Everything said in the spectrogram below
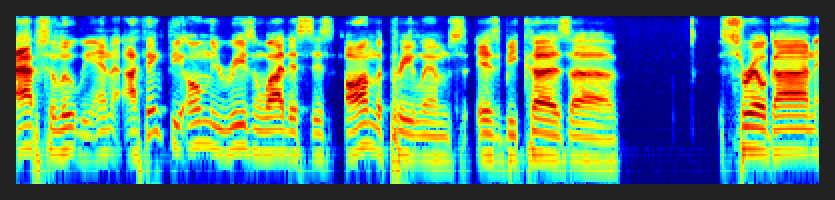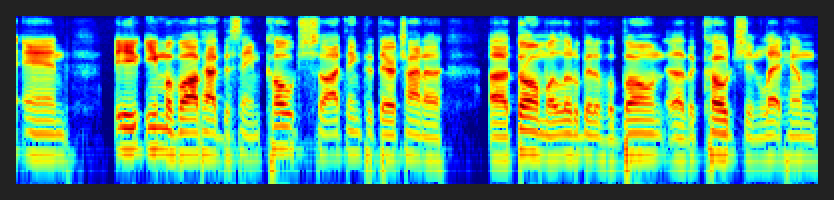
Absolutely. And I think the only reason why this is on the prelims is because uh, Ciryl Gane and Imavov have the same coach. So I think that they're trying to uh, throw him a little bit of a bone, uh, the coach, and let him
